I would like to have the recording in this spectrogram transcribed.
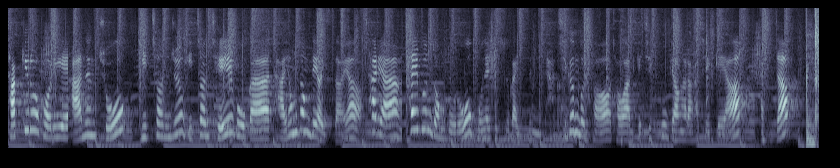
4km 거리에 안흥초, 이천중, 이천제일고가 다 형성되어 있어요. 차량 8분 정도로 보내실 수가 있습니다. 지금부터 저와 함께 집 구경하러 가실게요. 가시죠.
